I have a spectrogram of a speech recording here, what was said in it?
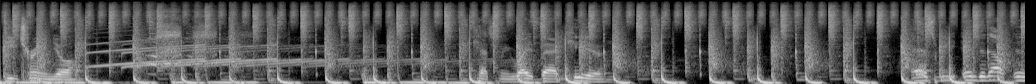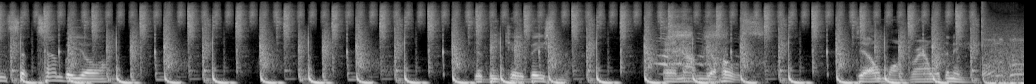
D Train, y'all. Catch me right back here as we ended out in September, y'all. The BK Basement. And I'm your host, Delmar Brown with an E.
